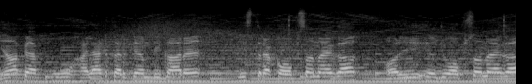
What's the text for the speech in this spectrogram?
यहाँ पे आपको हाईलाइट करके हम दिखा रहे हैं। इस तरह का ऑप्शन आएगा और ये जो ऑप्शन आएगा,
